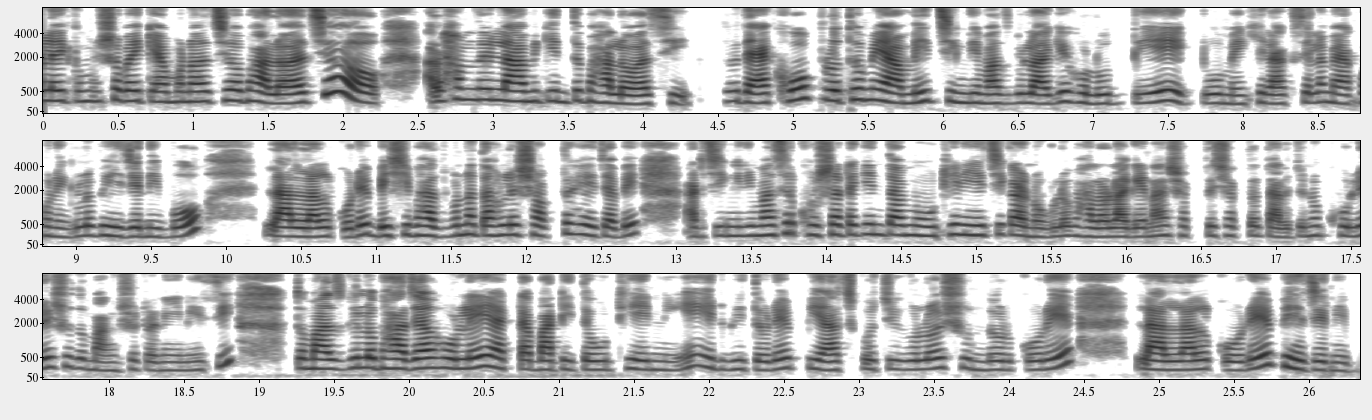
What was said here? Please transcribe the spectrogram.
আলাইকুম। সবাই কেমন আছো? ভালো আছো? আলহামদুলিল্লাহ, আমি কিন্তু ভালো আছি। তো দেখো, প্রথমে আমি চিংড়ি মাছগুলো আগে হলুদ দিয়ে একটু মেখে রাখছিলাম। এখন এগুলো ভেজে নিব। লাল লাল করে বেশি ভাজবো না, তাহলে শক্ত হয়ে যাবে। আর চিংড়ি মাছের খোসাটা কিন্তু আমি উঠে নিয়েছি, কারণ ওগুলো ভালো লাগে না শক্ত শক্ত। তার জন্য খুলে শুধু মাংসটা নিয়ে নিয়েছি। তো মাছগুলো ভাজা হলে একটা বাটিতে উঠিয়ে নিয়ে এর ভিতরে পেঁয়াজ কুচিগুলো সুন্দর করে লাল লাল করে ভেজে নিব।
